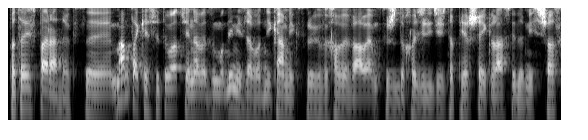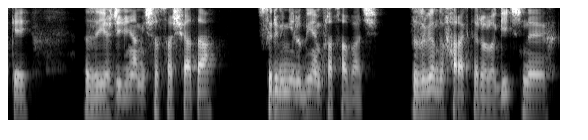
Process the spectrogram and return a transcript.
Bo to jest paradoks. Y, mam takie sytuacje nawet z młodymi zawodnikami, których wychowywałem, którzy dochodzili gdzieś do pierwszej klasy, do mistrzowskiej, jeździli na Mistrzostwa Świata, z którymi nie lubiłem pracować. Ze względów charakterologicznych,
